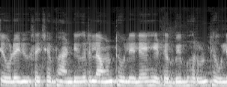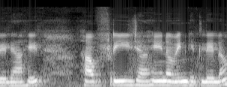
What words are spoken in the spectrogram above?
तेवढ्या दिवसाच्या भांडी वगैरे लावून ठेवलेले आहे. हे डबे भरून ठेवलेले आहेत. हा फ्रीज आहे नवीन घेतलेला.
